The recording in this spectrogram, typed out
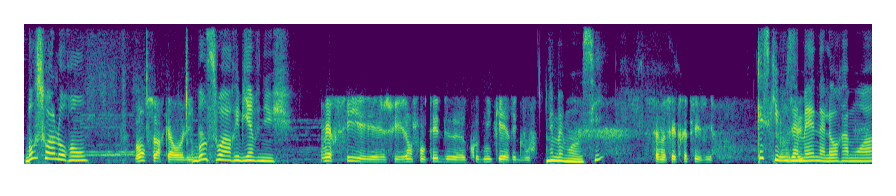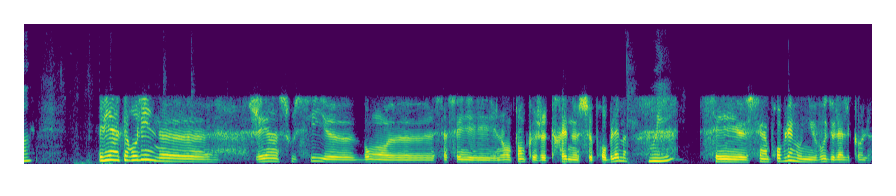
Bonsoir Laurent. Bonsoir Caroline. Bonsoir et bienvenue. Merci et je suis enchanté de communiquer avec vous. Mais ben, moi aussi. Ça me fait très plaisir. Qu'est-ce qui vous amène alors à moi Eh bien Caroline, euh, j'ai un souci. euh, bon, euh, ça fait longtemps que je traîne ce problème. Oui. C'est c'est un problème au niveau de l'alcool.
